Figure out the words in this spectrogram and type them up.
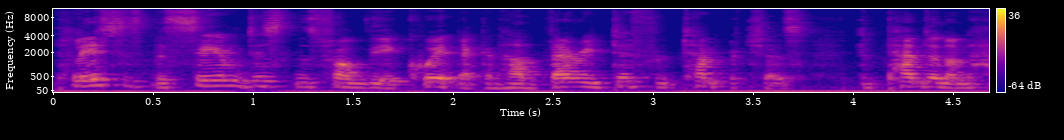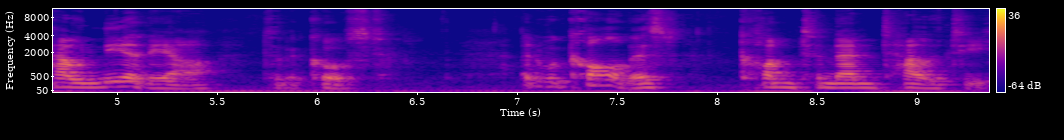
Places the same distance from the equator can have very different temperatures depending on how near they are to the coast. And we call this continentality,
